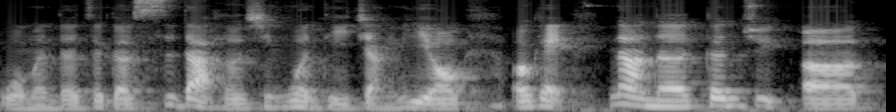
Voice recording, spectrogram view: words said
我们的这个四大核心问题讲义哦。OK，那呢根据呃。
